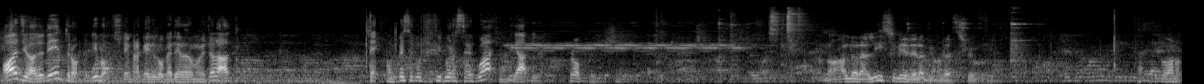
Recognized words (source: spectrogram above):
Oggi vado dentro, e dico, sembra che devo cadere da un momento all'altro. Cioè, con questa configurazione qua, è innegabile, proprio. No, allora lì si vede la vibrazione. Buono.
